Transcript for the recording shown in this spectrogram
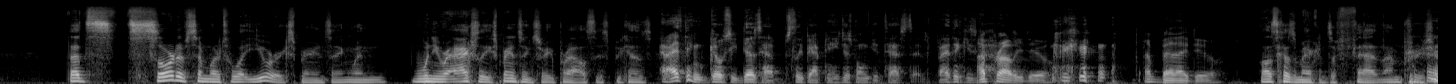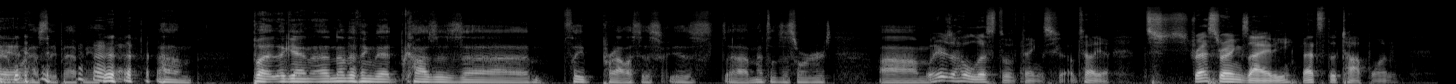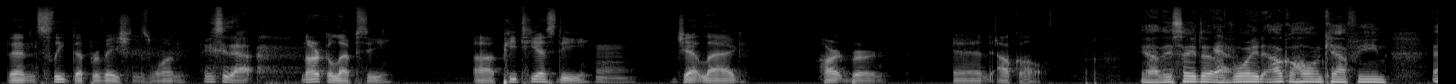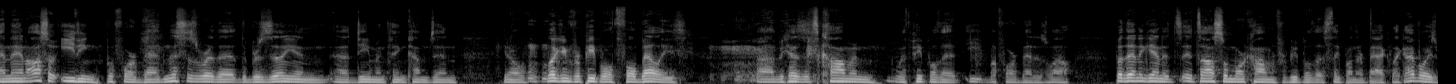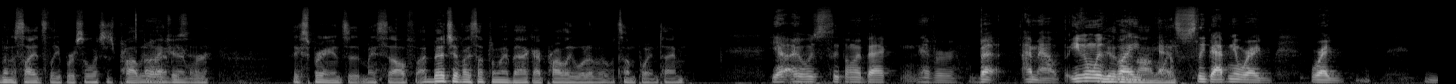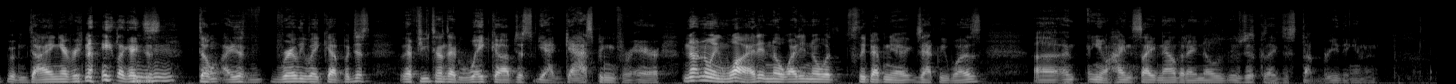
that's sort of similar to what you were experiencing when when you were actually experiencing sleep paralysis because and I think Ghosty does have sleep apnea. He just won't get tested. But I think he's. I got it. probably do. I bet I do. well, that's because Americans are fat. I'm pretty sure everyone has sleep apnea. Um, but again, another thing that causes uh, sleep paralysis is uh, mental disorders. Um, Well, here's a whole list of things. I'll tell you: stress or anxiety. That's the top one. Then sleep deprivation is one. I can see that. Narcolepsy, uh, PTSD, jet lag, heartburn, and alcohol. Yeah, they say to Yeah. avoid alcohol and caffeine, and then also eating before bed. And this is where the the Brazilian uh, demon thing comes in. You know, looking for people with full bellies, uh, because it's common with people that eat before bed as well. But then again, it's it's also more common for people that sleep on their back. Like I've always been a side sleeper, so which is probably Oh, why I've never experienced it myself. I bet you if I slept on my back, I probably would have at some point in time. Yeah, I always sleep on my back. Never, but I'm out. Even with You're my sleep apnea, where I, where I, am dying every night. Like I just Mm-hmm. don't. I just rarely wake up. But just a few times I'd wake up, just yeah, gasping for air, not knowing why. I didn't know. I didn't know what sleep apnea exactly was. Uh, and you know, hindsight now that I know, it was just because I just stopped breathing and.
